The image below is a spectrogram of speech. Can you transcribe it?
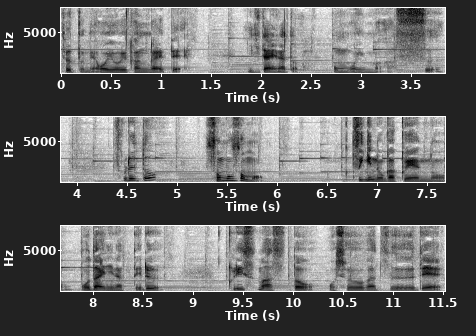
ちょっとね、おいおい考えていきたいなと思います。それと、そもそも、次の学園のお題になっている、クリスマスとお正月で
